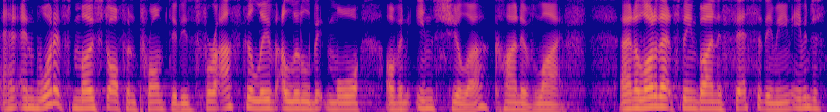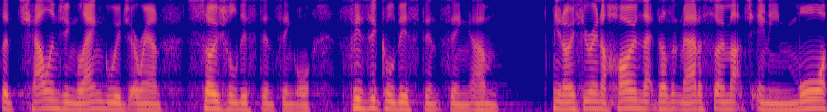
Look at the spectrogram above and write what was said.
And, and what it's most often prompted is for us to live a little bit more of an insular kind of life. And a lot of that's been by necessity. I mean, even just the challenging language around social distancing or physical distancing. Um, you know, if you're in a home, that doesn't matter so much anymore.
